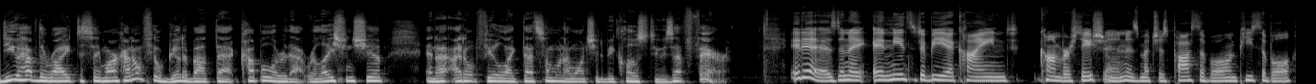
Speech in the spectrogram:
Do you have the right to say, Mark, I don't feel good about that couple or that relationship, and I, I don't feel like that's someone I want you to be close to? Is that fair? It is, and it, it needs to be a kind conversation as much as possible and peaceable.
